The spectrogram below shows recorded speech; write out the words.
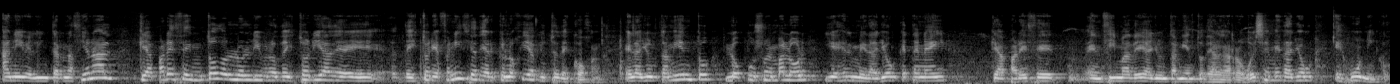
a nivel internacional que aparece en todos los libros de historia de, historia fenicia, de arqueología que ustedes cojan. El ayuntamiento lo puso en valor y es el medallón que tenéis que aparece encima de Ayuntamiento de Algarrobo. Ese medallón es único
